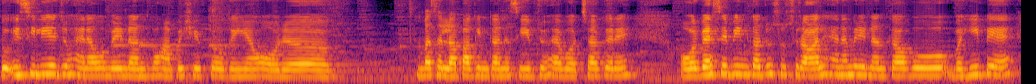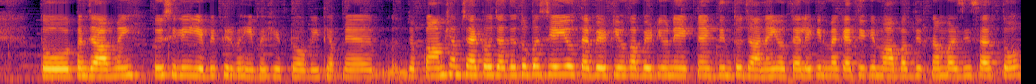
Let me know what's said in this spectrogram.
तो इसीलिए जो है ना, वो मेरी नंद वहाँ पे शिफ्ट हो गई हैं और बस अल्लाह पाक इनका नसीब जो है वो अच्छा करें। और वैसे भी इनका जो ससुराल है ना मेरी नंद का, वो वहीं पर है। तो पंजाब में ही। तो इसीलिए ये भी फिर वहीं पे शिफ्ट हो गई थी अपने जब काम शाम सेट हो जाते तो बस यही होता है बेटियों का बेटियों ने एक ना एक दिन तो जाना ही होता है लेकिन मैं कहती हूँ कि माँ बाप जितना मर्ज़ी सख्त हो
